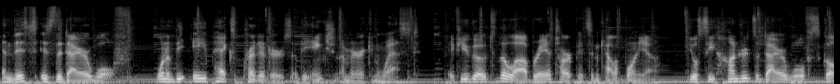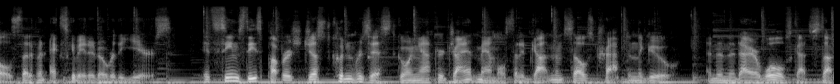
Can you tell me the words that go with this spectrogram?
And this is the dire wolf, one of the apex predators of the ancient American West. If you go to the La Brea tar pits in California, you'll see hundreds of dire wolf skulls that have been excavated over the years. It seems these puppers just couldn't resist going after giant mammals that had gotten themselves trapped in the goo, and then the dire wolves got stuck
